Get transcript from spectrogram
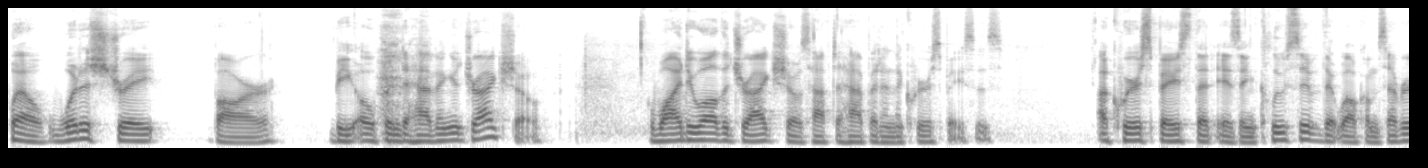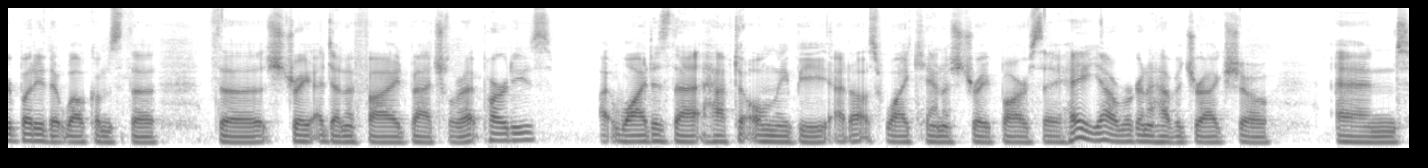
Well, would a straight bar be open to having a drag show? Why do all the drag shows have to happen in the queer spaces? A queer space that is inclusive, that welcomes everybody, that welcomes the the straight identified bachelorette parties. Why does that have to only be at us? Why can't a straight bar say, "Hey, yeah, we're going to have a drag show and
